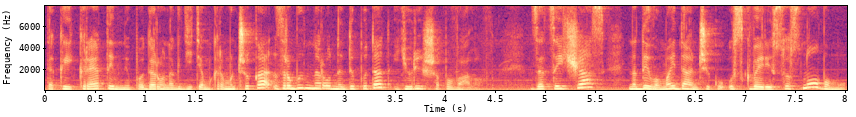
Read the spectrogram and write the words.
Такий креативний подарунок дітям Кременчука зробив народний депутат Юрій Шаповалов. За цей час на диво майданчику у сквері Сосновому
